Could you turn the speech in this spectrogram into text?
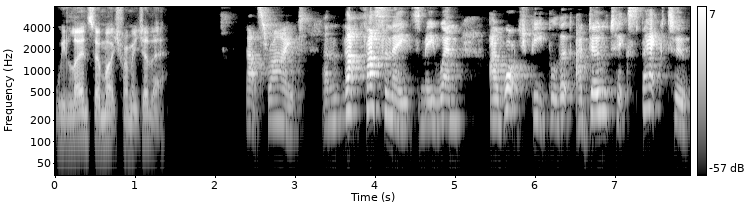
we learn so much from each other. That's right. And that fascinates me when I watch people that I don't expect to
